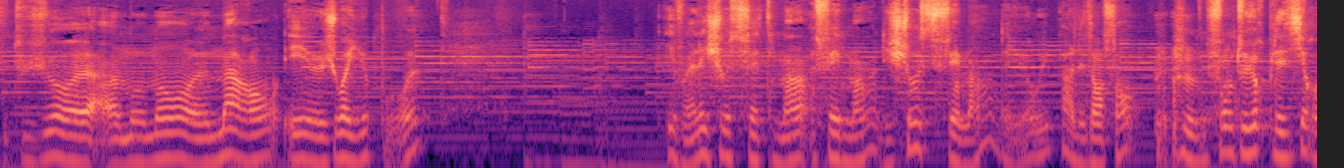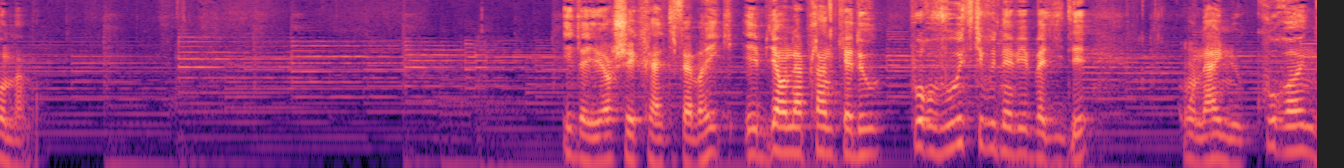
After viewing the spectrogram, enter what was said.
C'est toujours un moment marrant et joyeux pour eux. Et voilà, les choses faites main, fait main, les choses faites main, d'ailleurs, oui, par les enfants, font toujours plaisir aux mamans. Et d'ailleurs, chez Creative Fabric, eh bien, on a plein de cadeaux pour vous si vous n'avez pas d'idée. On a une couronne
